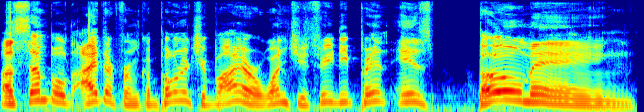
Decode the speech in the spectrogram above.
assembled either from components you buy or ones you 3D print is booming.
